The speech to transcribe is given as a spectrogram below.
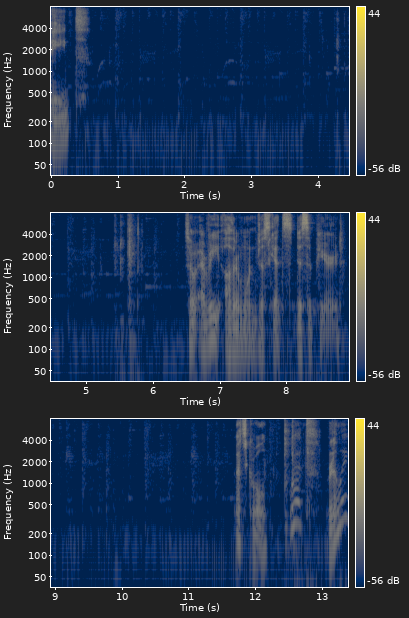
Eight. So every other one just gets disappeared. That's cool. What? Really?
